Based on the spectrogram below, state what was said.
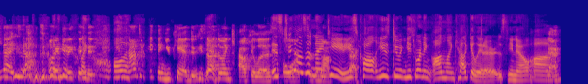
yeah, he's not doing anything. like, that, he's that, not doing anything you can't do. He's yeah. not doing calculus. It's 2019. He's call. He's doing. He's running online calculators. You know. Um, yeah.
